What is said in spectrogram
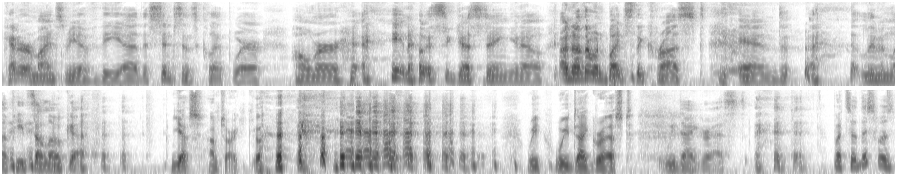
It kind of reminds me of the uh, the Simpsons clip where Homer, you know, is suggesting, you know, another one bites the crust and uh, live in La Pizza Loca. Yes, I'm sorry. we we digressed. we digressed. But so this was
